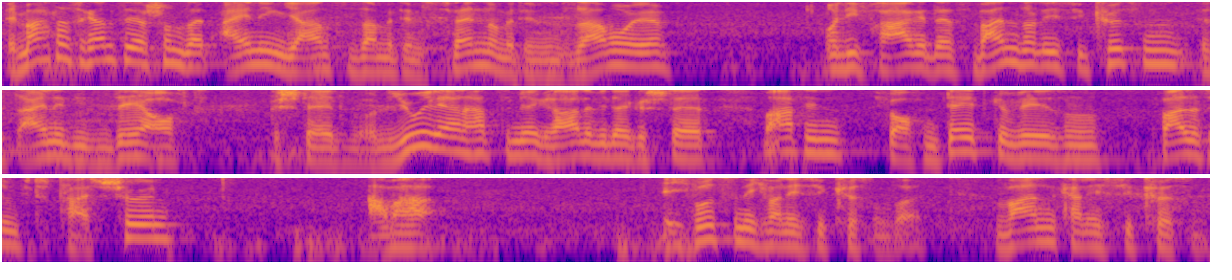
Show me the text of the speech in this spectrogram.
Ich mache das Ganze ja schon seit einigen Jahren zusammen mit dem Sven und mit dem Samuel. Und die Frage des, wann soll ich sie küssen, ist eine, die sehr oft gestellt wird. Julian hat sie mir gerade wieder gestellt. Martin, ich war auf einem Date gewesen, war alles irgendwie total schön, aber ich wusste nicht, wann ich sie küssen soll. Wann kann ich sie küssen?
